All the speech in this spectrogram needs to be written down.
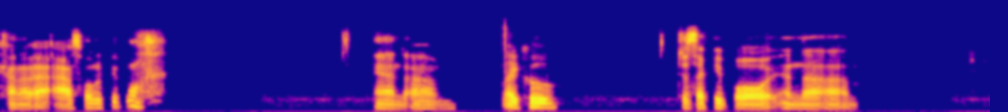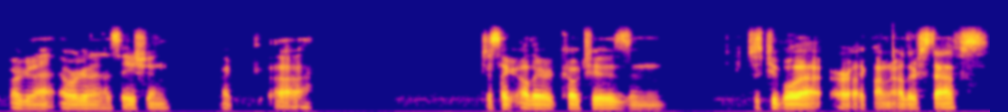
kind of an asshole to people. and um like who? Just like people in the um organ- organization, like uh just like other coaches and just people that are like on other staffs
